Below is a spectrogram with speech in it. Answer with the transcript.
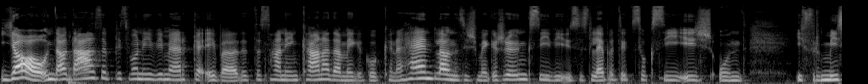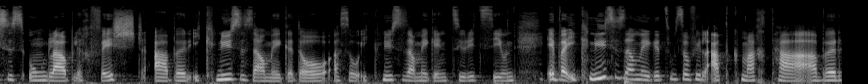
ja, und auch das ist etwas, was ich merke, eben, das habe ich in Kanada mega gut handeln und es war mega schön, gewesen, wie unser Leben dort so war und ich vermisse es unglaublich fest, aber ich genieße es auch mega da, also ich genieße es auch mega in Zürich zu sein und eben, ich genieße es auch mega, um so viel abgemacht zu haben, aber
